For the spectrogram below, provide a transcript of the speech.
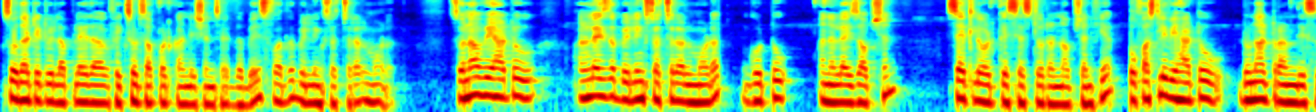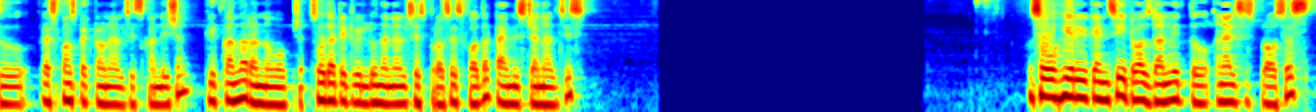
so that it will apply the fixed support conditions at the base for the building structural model. So now we have to analyze the building structural model go to analyze option set load cases to run option here. So firstly we have to do not run this uh, response spectrum analysis condition. Click on the run now option so that it will do the analysis process for the time history analysis so here you can see it was done with the analysis process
